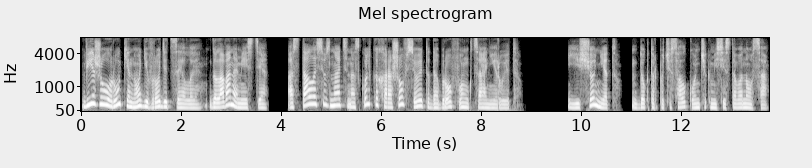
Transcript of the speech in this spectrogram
Вижу, руки, ноги вроде целы, голова на месте. Осталось узнать, насколько хорошо все это добро функционирует. Еще нет, доктор почесал кончик мясистого носа.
